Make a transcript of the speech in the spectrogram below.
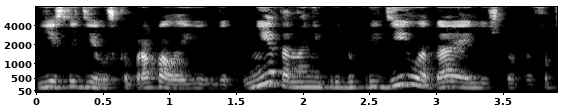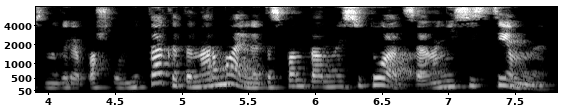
если девушка пропала, ее где-то нет, она не предупредила, да, или что-то, собственно говоря, пошло не так, это нормально, это спонтанная ситуация, она не системная.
